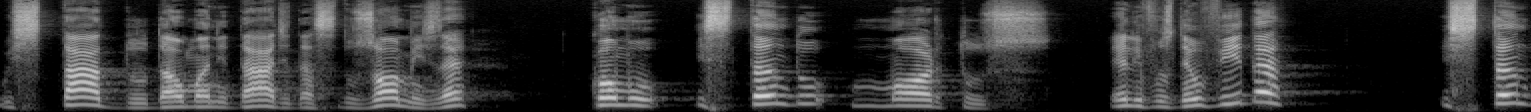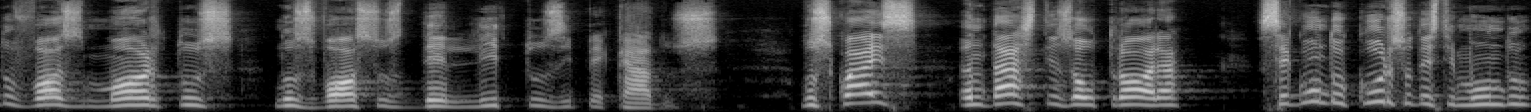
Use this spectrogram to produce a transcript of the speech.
o estado da humanidade, das, dos homens, né? como estando mortos. Ele vos deu vida, estando vós mortos nos vossos delitos e pecados, nos quais andastes outrora, segundo o curso deste mundo,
